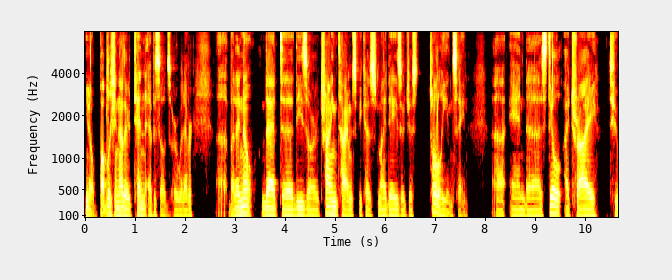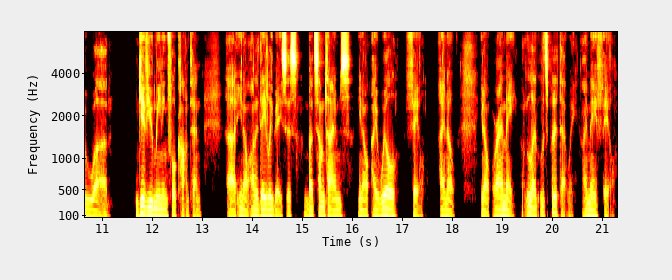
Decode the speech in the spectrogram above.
you know, publish another 10 episodes or whatever. Uh, but I know that uh, these are trying times because my days are just totally insane. Uh, and uh, still, I try to uh, give you meaningful content, you know, on a daily basis. But sometimes, you know, I will fail. I know, you know, or I may. Let, us put it that way. I may fail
